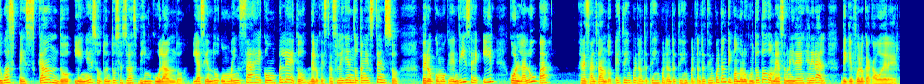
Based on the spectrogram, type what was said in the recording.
tú vas pescando y en eso tú entonces vas vinculando y haciendo un mensaje completo de lo que estás leyendo tan extenso, pero como quien dice, ir con la lupa resaltando, esto es importante, esto es importante, esto es importante, esto es importante, y cuando lo junto todo me hace una idea en general de qué fue lo que acabo de leer.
